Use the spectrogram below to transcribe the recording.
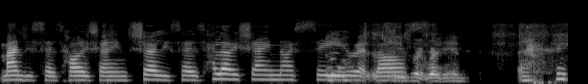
Mandy says hi, Shane. Shirley says hello, Shane. Nice to see you at last. my right hand.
